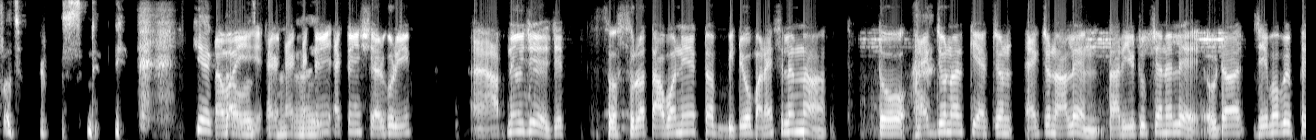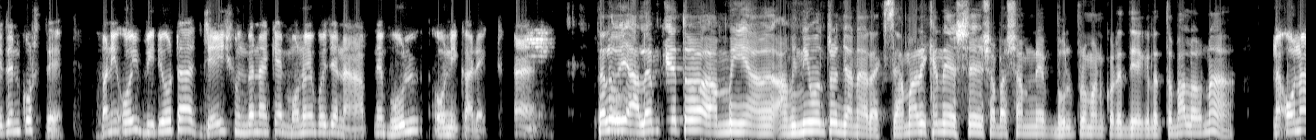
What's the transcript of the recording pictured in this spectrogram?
প্রচার করতেছি কি একটা ভাই ভাই। একটা জিনিস- শেয়ার করি। আপনি ওই যে যে সুরাত তাবা নিয়ে একটা ভিডিও বানাইছিলেন না? তো একজন আর কি একজন একজন আলেম তার ইউটিউব চ্যানেলে ওটা যেভাবে প্রেজেন্ট করছে মানে ওই ভিডিওটা যেই শুনবে না কেন মনে হইব যে না আপনি ভুল উনি কারেক্ট হ্যাঁ। তাহলে ওই আলেমকে তো আমি আমি নিমন্ত্রণ জানায় রাখছি। আমার এখানে এসে সবার সামনে ভুল প্রমাণ করে দিয়ে গেলে তো ভালো না? না ওনা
